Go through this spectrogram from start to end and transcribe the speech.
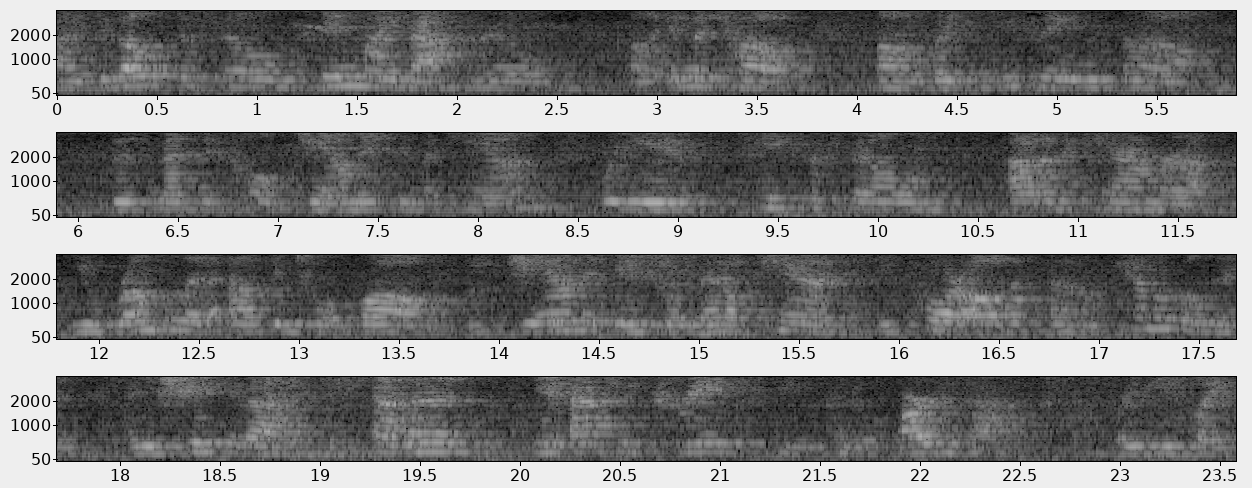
I developed the film in my bathroom, uh, in the tub, um, but using um, this method called jam it in the can, where you take the film out of the camera, you rumple it up into a ball, you jam it into a metal can, you pour all the um, chemicals in, and you shake it up, and then it actually creates these kind of artifacts, or these like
